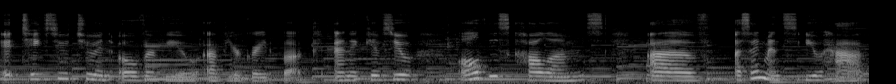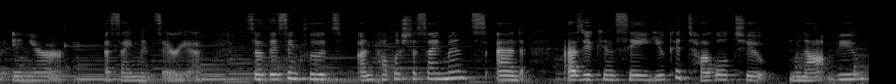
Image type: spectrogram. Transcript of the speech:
it takes you to an overview of your gradebook and it gives you all these columns of assignments you have in your assignments area. So this includes unpublished assignments and as you can see, you could toggle to not view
